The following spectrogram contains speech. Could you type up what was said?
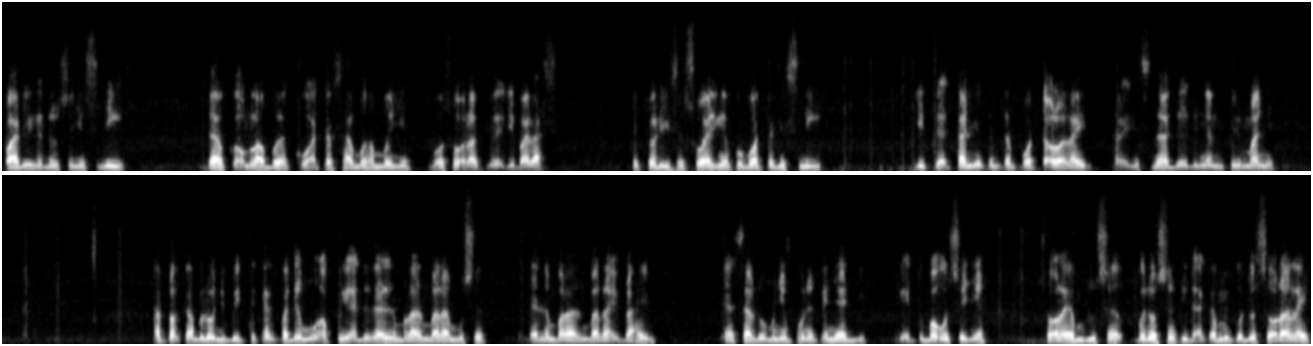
pada dan dosanya sendiri. Dan Allah berlaku atas hamba-hambanya bahawa seorang tidak dibalas. Kecuali sesuai dengan perbuatannya sendiri. Dia tidak tanya tentang perbuatan orang lain. Maksudnya senada dengan firmannya. Apakah belum diberitakan kepadamu apa yang ada dalam lembaran-lembaran Musa dan lembaran-lembaran Ibrahim yang selalu menyempurnakan janji. Iaitu bahawasanya seorang yang berdosa, berdosa tidak akan mengikut dosa orang lain.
